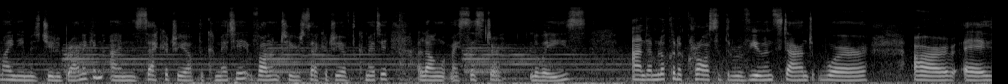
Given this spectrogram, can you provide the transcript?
My name is Julie Brannigan. I'm the secretary of the committee, volunteer secretary of the committee, along with my sister Louise. And I'm looking across at the reviewing stand where our uh,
